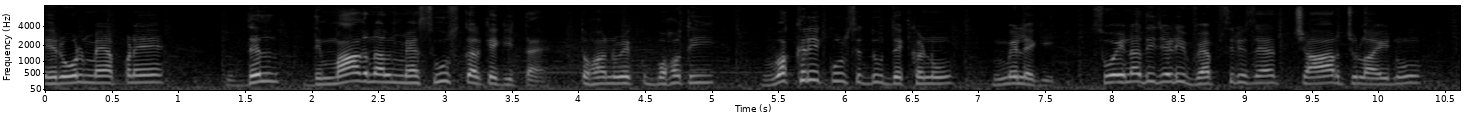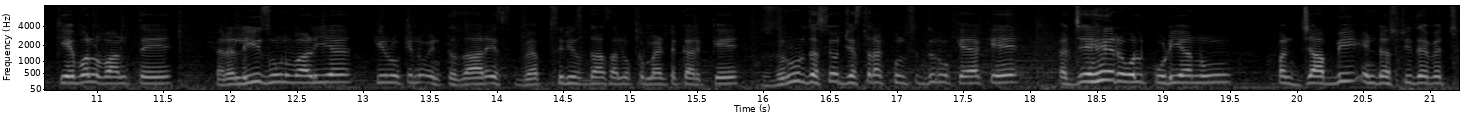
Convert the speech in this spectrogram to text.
ਇਹ ਰੋਲ ਮੈਂ ਆਪਣੇ ਦਿਲ, ਦਿਮਾਗ ਨਾਲ ਮਹਿਸੂਸ ਕਰਕੇ ਕੀਤਾ ਹੈ। ਤੁਹਾਨੂੰ ਇੱਕ ਬਹੁਤ ਹੀ ਵੱਖਰੀ ਕੁਲ ਸਿੱਧੂ ਦੇਖਣ ਨੂੰ ਮਿਲੇਗੀ। ਸੋ ਇਹਨਾਂ ਦੀ ਜਿਹੜੀ ਵੈਬ ਸੀਰੀਜ਼ ਹੈ 4 ਜੁਲਾਈ ਨੂੰ ਕੇਬਲ 1 ਤੇ ਰਿਲੀਜ਼ ਹੋਣ ਵਾਲੀ ਹੈ। ਕਿਹਨੂੰ ਕਿਹਨੂੰ ਇੰਤਜ਼ਾਰ ਇਸ ਵੈਬ ਸੀਰੀਜ਼ ਦਾ ਸਾਨੂੰ ਕਮੈਂਟ ਕਰਕੇ ਜ਼ਰੂਰ ਦੱਸਿਓ। ਜਿਸ ਤਰ੍ਹਾਂ ਕੁਲ ਸਿੱਧੂ ਨੂੰ ਕਿਹਾ ਕਿ ਅਜਿਹੇ ਰੋਲ ਕੁੜੀਆਂ ਨੂੰ ਪੰਜਾਬੀ ਇੰਡਸਟਰੀ ਦੇ ਵਿੱਚ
